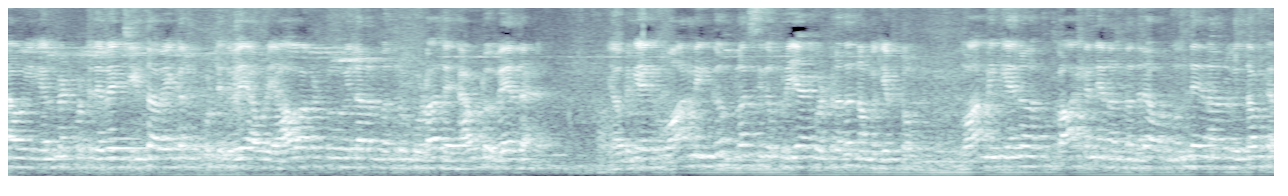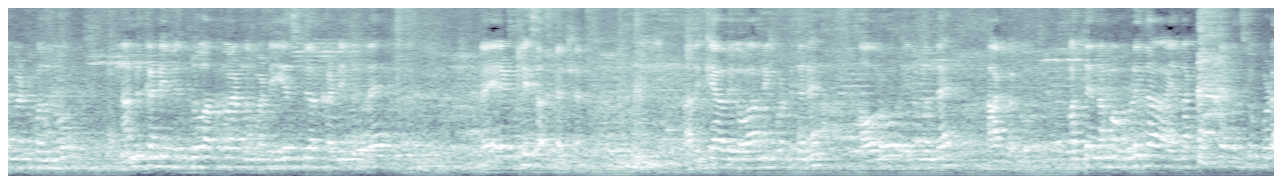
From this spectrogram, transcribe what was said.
ನಾವು ಈ ಹೆಲ್ಮೆಟ್ ಕೊಟ್ಟಿದ್ದೇವೆ, ಚೀತಾ ವೆಹಿಕಲ್ ಕೊಟ್ಟಿದ್ದೇವೆ. ಅವ್ರು ಯಾವಾಗ ಟೂ ವೀಲರಲ್ಲಿ ಬಂದರೂ ಕೂಡ they have to wear that ಅವರಿಗೆ ವಾರ್ನಿಂಗ್ ಪ್ಲಸ್ ಇದು ಫ್ರೀಯಾಗಿ ಕೊಟ್ಟಿರೋದು ನಮ್ಮ ಗಿಫ್ಟು ವಾರ್ನಿಂಗ್ ಏನು ಕಾಷನ್ ಏನಂತಂದ್ರೆ ಅವ್ರು ಮುಂದೆ ಏನಾದರೂ ವಿತೌಟ್ ಹೆಲ್ಮೆಟ್ ಬಂದು ನನ್ನ ಕಣ್ಣಿ ಬಿದ್ದರು ಅಥವಾ ನಮ್ಮ ಡಿ ಎಸ್ ಪಿ ಅವ್ರ ಕಣ್ಣಿ ಬಿದ್ದರೆ ಡೈರೆಕ್ಟ್ಲಿ ಸಸ್ಪೆನ್ಷನ್ ಅದಕ್ಕೆ ಅವರಿಗೆ ವಾರ್ನಿಂಗ್ ಕೊಟ್ಟಿದ್ದೇನೆ. ಅವರು ಇನ್ನು ಮುಂದೆ ಆಗಬೇಕು ಮತ್ತೆ ನಮ್ಮ ಉಳಿದ ಎಲ್ಲ ಕಾನ್ಸ್ಟೇಬಲ್ಸ್ಗೂ ಕೂಡ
